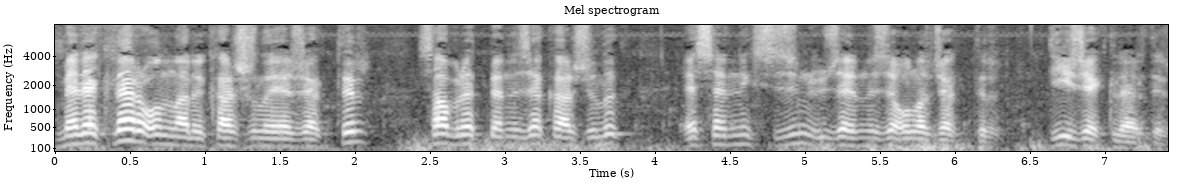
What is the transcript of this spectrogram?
Melekler onları karşılayacaktır. Sabretmenize karşılık esenlik sizin üzerinize olacaktır diyeceklerdir.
